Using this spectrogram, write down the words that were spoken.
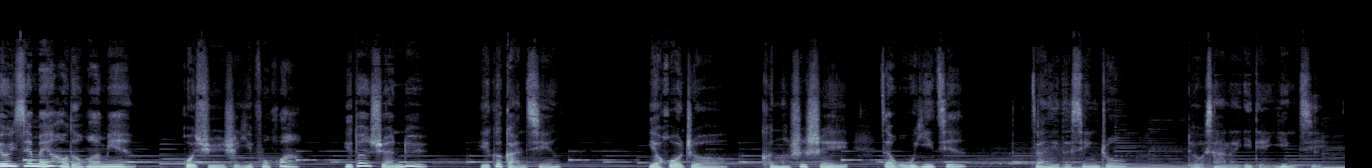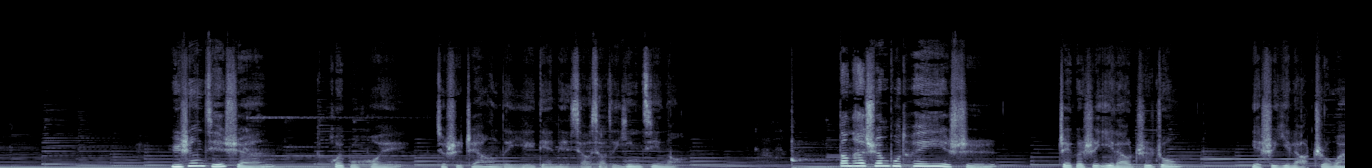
有一些美好的画面，或许是一幅画、一段旋律、一个感情，也或者可能是谁在无意间，在你的心中留下了一点印记。羽生结弦会不会就是这样的一点点小小的印记呢？当他宣布退役时，这个是意料之中，也是意料之外。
